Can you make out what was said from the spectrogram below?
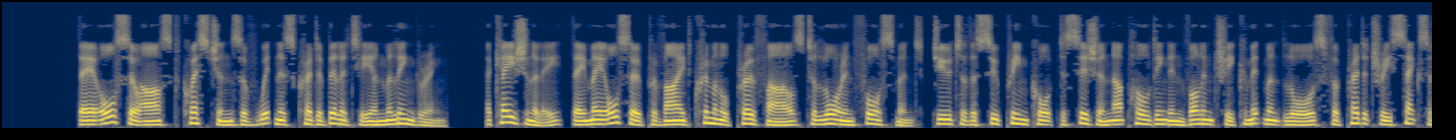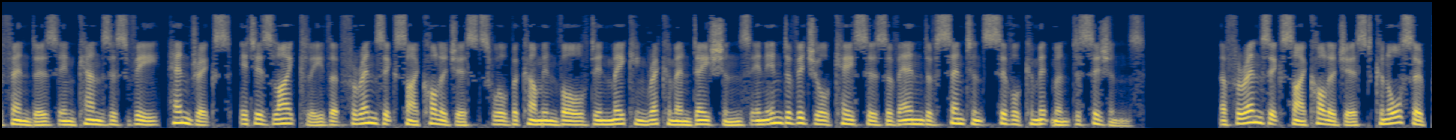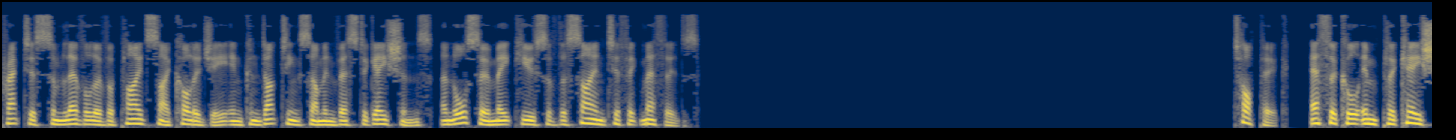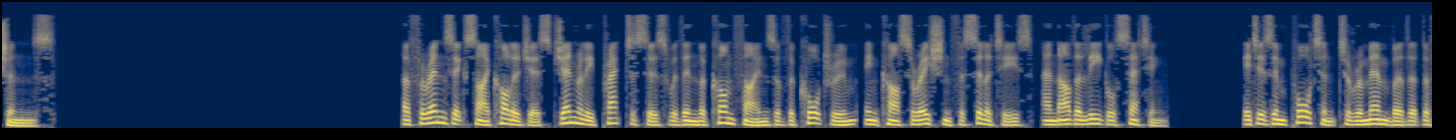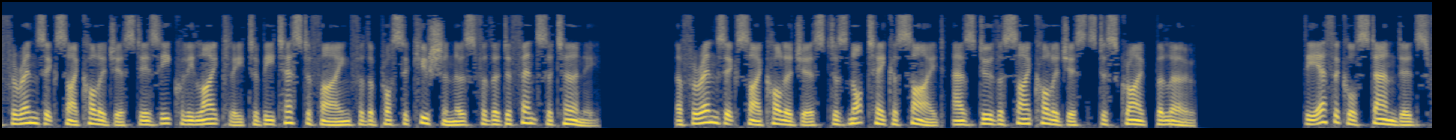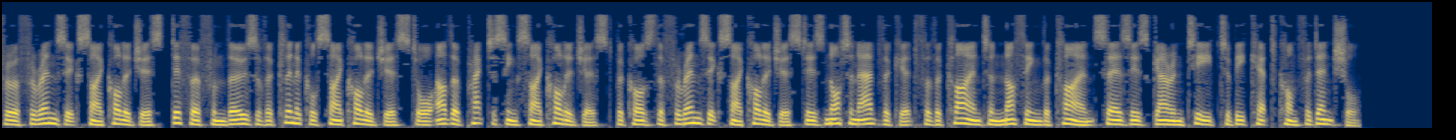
They are also asked questions of witness credibility and malingering. Occasionally, they may also provide criminal profiles to law enforcement. Due to the Supreme Court decision upholding involuntary commitment laws for predatory sex offenders in Kansas v. Hendricks, it is likely that forensic psychologists will become involved in making recommendations in individual cases of end of sentence civil commitment decisions. A forensic psychologist can also practice some level of applied psychology in conducting some investigations, and also make use of the scientific methods. Ethical implications A forensic psychologist generally practices within the confines of the courtroom, incarceration facilities, and other legal setting. It is important to remember that the forensic psychologist is equally likely to be testifying for the prosecution as for the defense attorney. A forensic psychologist does not take a side, as do the psychologists described below. The ethical standards for a forensic psychologist differ from those of a clinical psychologist or other practicing psychologist because the forensic psychologist is not an advocate for the client and nothing the client says is guaranteed to be kept confidential.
